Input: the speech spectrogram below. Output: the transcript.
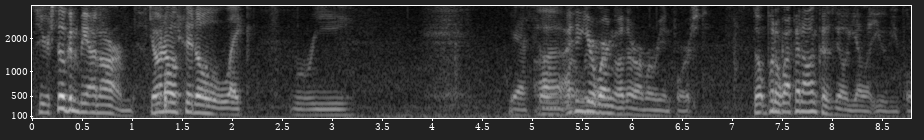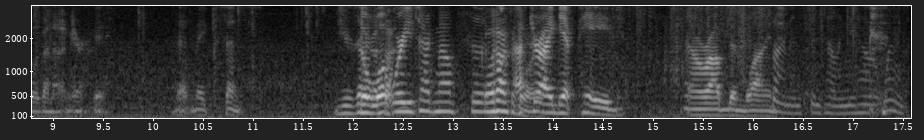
So you're still gonna be unarmed. Don't know if it'll like re. Yeah. So uh, I think you're wearing leather armor reinforced. Don't put a weapon on because they'll yell at you if you pull a gun out in here. Okay. That makes sense. You're so what talk- were you talking about? The, Go talk to after Gloria. I get paid, and I'll rob them blind. Simon's been telling me how it went.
